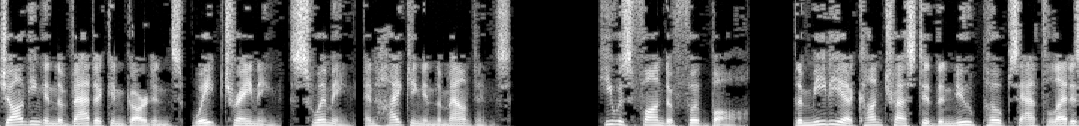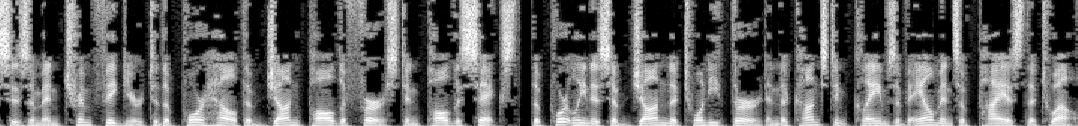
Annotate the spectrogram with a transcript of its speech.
jogging in the Vatican gardens, weight training, swimming, and hiking in the mountains. He was fond of football. The media contrasted the new pope's athleticism and trim figure to the poor health of John Paul I and Paul VI, the portliness of John XXIII and the constant claims of ailments of Pius XII.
